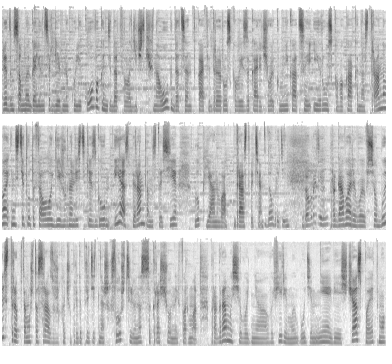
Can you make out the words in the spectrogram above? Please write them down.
Рядом со мной Галина Сергеевна Куликова, кандидат филологических наук, доцент кафедры русского языка, речевой коммуникации и русского как иностранного Института филологии и журналистики СГУ и аспирант Анастасия Лукьянова. Здравствуйте. Добрый день. Добрый день. Проговариваю все быстро, потому что сразу же хочу предупредить наших слушателей. У нас сокращенный формат программы сегодня в эфире. Мы будем не весь весь час, поэтому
